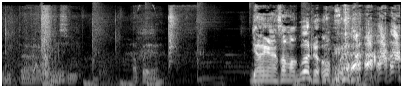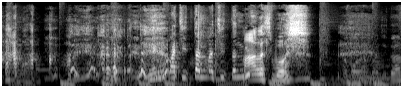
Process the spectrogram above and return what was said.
Cerita ini sih. Apa ya? Jangan yang sama gua dong. Yang pacitan pacitan gitu. Males, Bos. Nah, kalau yang pacitan,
